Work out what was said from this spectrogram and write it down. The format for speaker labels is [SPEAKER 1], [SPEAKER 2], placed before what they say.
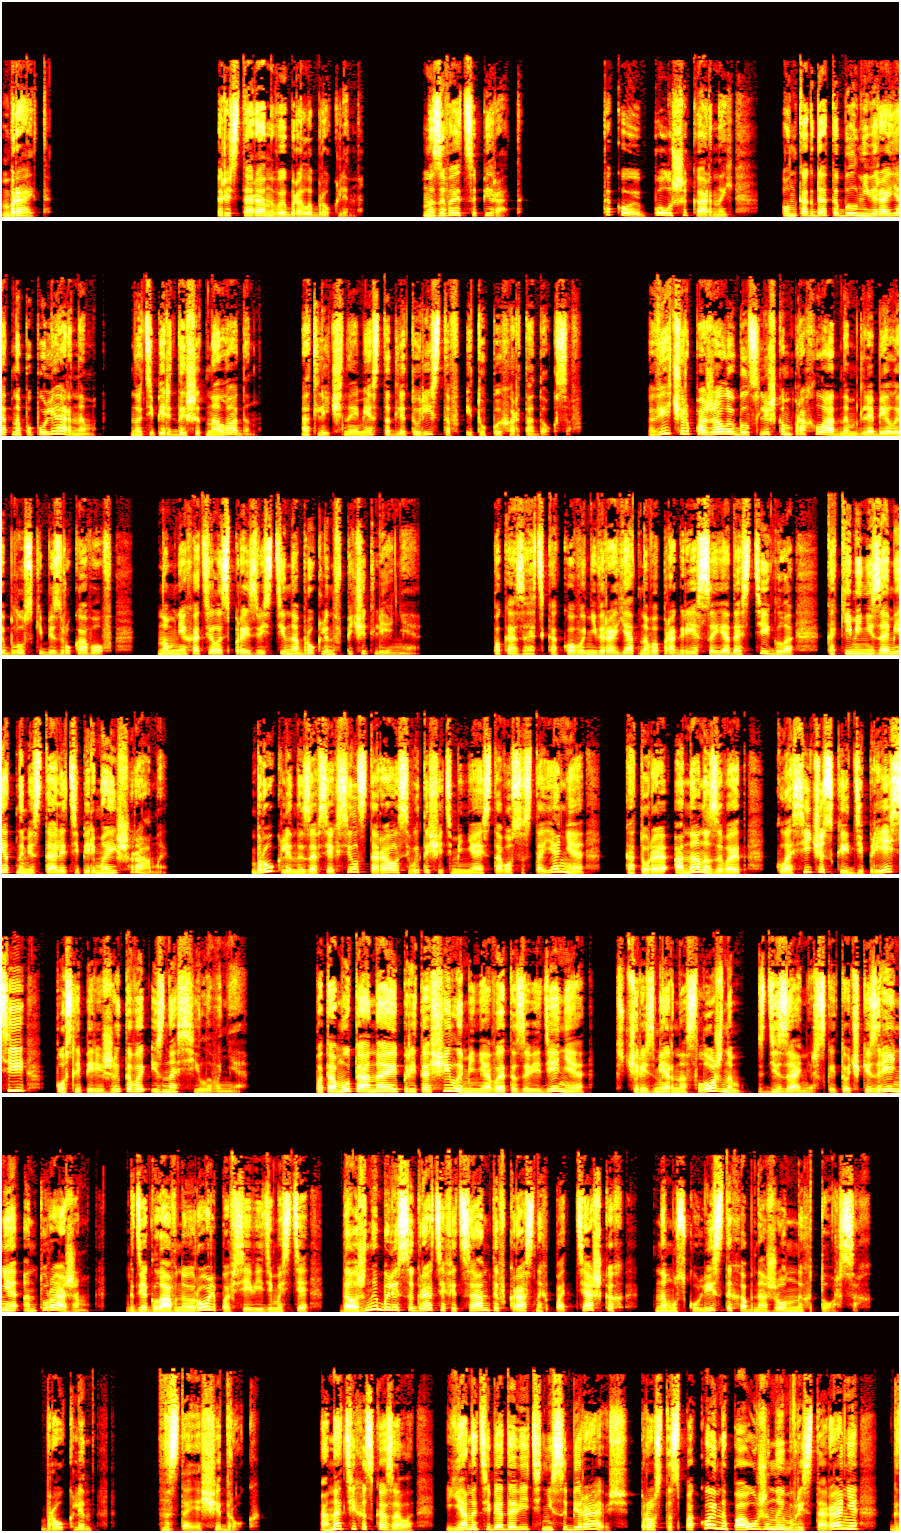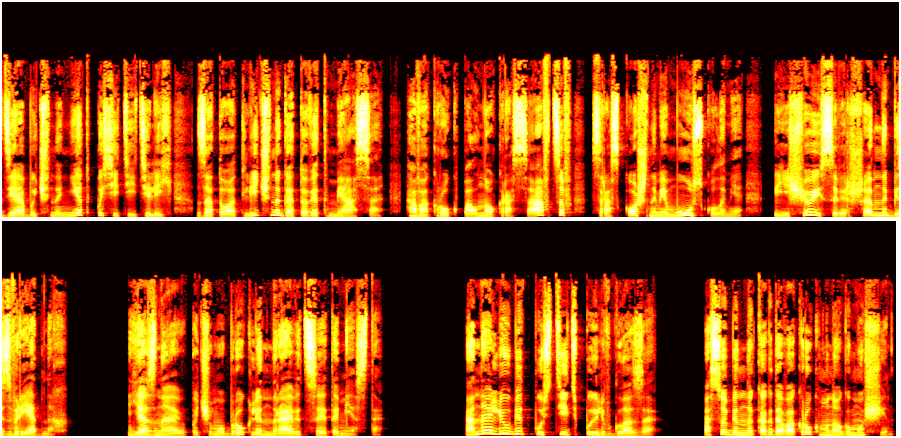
[SPEAKER 1] Брайт. Ресторан выбрала Бруклин. Называется «Пират». Такой полушикарный. Он когда-то был невероятно популярным, но теперь дышит на ладан. Отличное место для туристов и тупых ортодоксов. Вечер, пожалуй, был слишком прохладным для белой блузки без рукавов, но мне хотелось произвести на Бруклин впечатление. Показать, какого невероятного прогресса я достигла, какими незаметными стали теперь мои шрамы. Бруклин изо всех сил старалась вытащить меня из того состояния, которое она называет классической депрессией после пережитого изнасилования. Потому-то она и притащила меня в это заведение с чрезмерно сложным, с дизайнерской точки зрения, антуражем, где главную роль, по всей видимости, должны были сыграть официанты в красных подтяжках на мускулистых обнаженных торсах. Бруклин — настоящий друг. Она тихо сказала, «Я на тебя давить не собираюсь, просто спокойно поужинаем в ресторане, где обычно нет посетителей, зато отлично готовят мясо, а вокруг полно красавцев с роскошными мускулами, еще и совершенно безвредных». Я знаю, почему Бруклин нравится это место. Она любит пустить пыль в глаза, особенно когда вокруг много мужчин.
